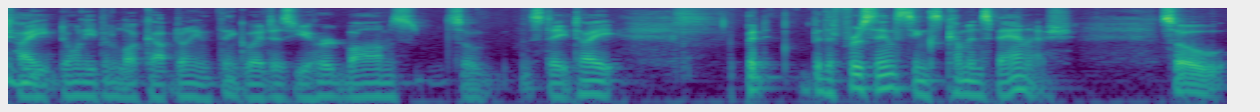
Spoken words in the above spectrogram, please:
tight, don't even look up, don't even think about it. Just you heard bombs, so stay tight. But but the first instincts come in Spanish. So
